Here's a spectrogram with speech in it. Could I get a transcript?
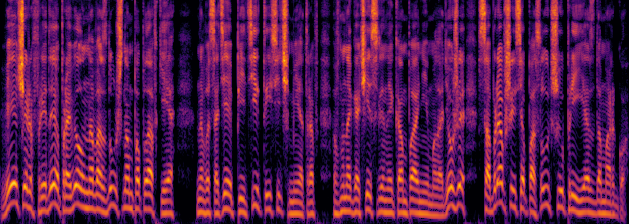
Вечер Фриде провел на воздушном поплавке на высоте пяти тысяч метров в многочисленной компании молодежи, собравшейся по случаю приезда Марго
